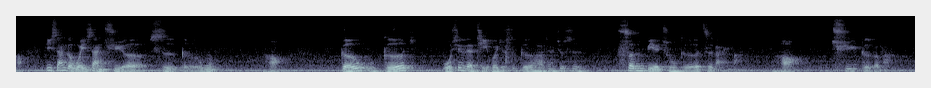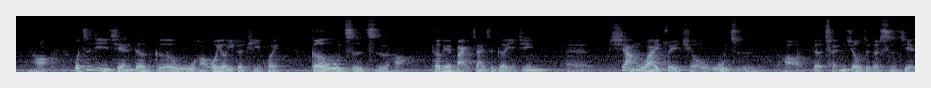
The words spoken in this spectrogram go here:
好，第三个为善去恶是格物，好。格物格，我现在体会就是格好像就是分别出格子来嘛，好，区隔嘛，好，我自己以前的格物哈，我有一个体会，格物致知哈，特别摆在这个已经呃向外追求物质好的成就这个世界，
